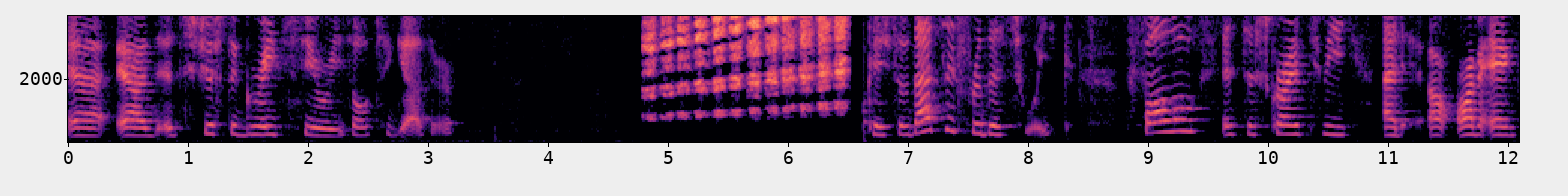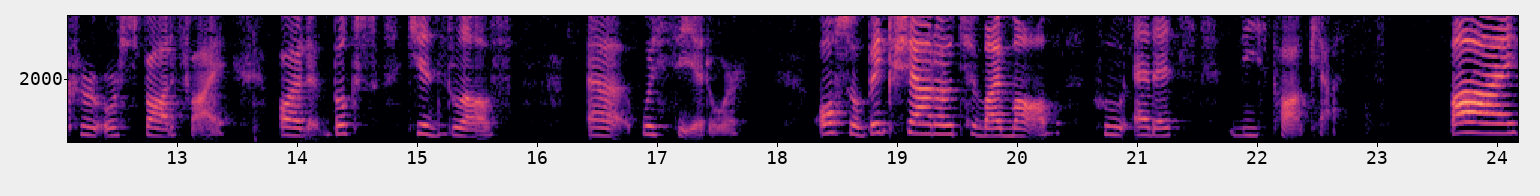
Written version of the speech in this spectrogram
uh, and it's just a great series altogether. Okay, so that's it for this week. Follow and subscribe to me at uh, on Anchor or Spotify on Books Kids Love uh, with Theodore. Also, big shout out to my mom who edits these podcasts. Bye.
